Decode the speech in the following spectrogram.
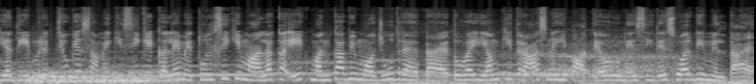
यदि मृत्यु के समय किसी के गले में तुलसी की माला का एक मन का भी मौजूद रहता है तो वह यम की त्रास नहीं पाते और उन्हें सीधे स्वर्ग ही मिलता है।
